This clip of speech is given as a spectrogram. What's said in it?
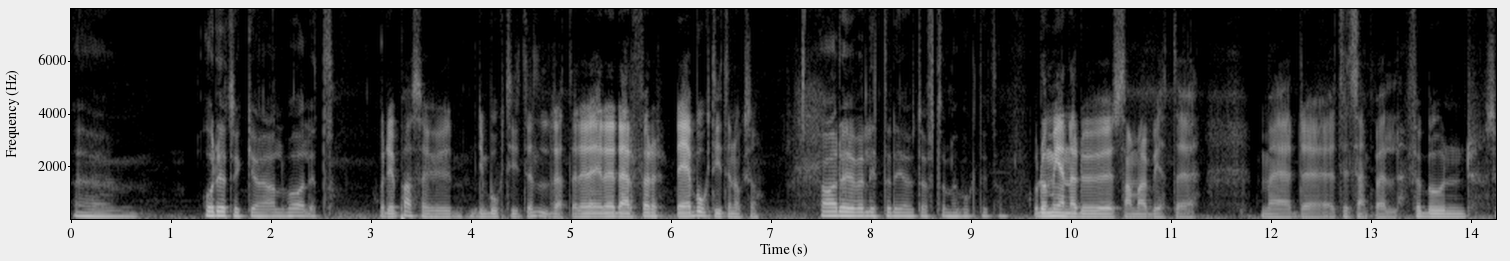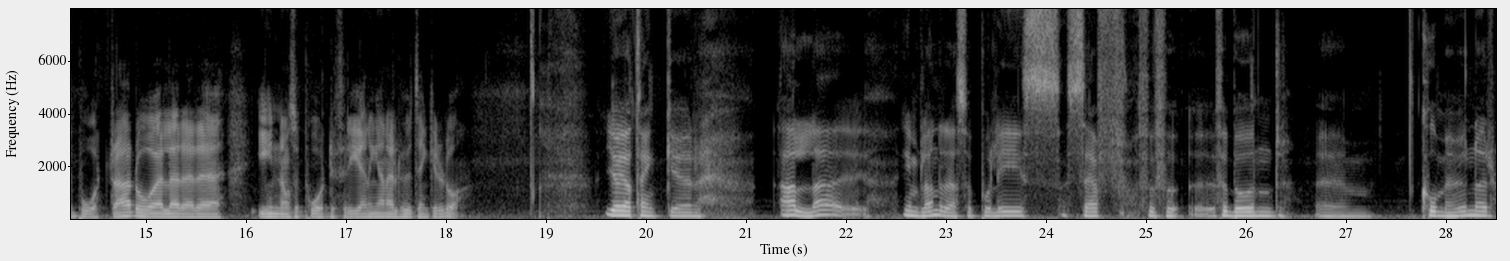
Ehm, och det tycker jag är allvarligt. Och det passar ju din boktitel rätt. Är det, är det därför det är boktiteln också? Ja, det är väl lite det jag är ute efter med boktiteln. Och då menar du samarbete med eh, till exempel förbund, supportrar då eller är det inom supporterföreningarna eller hur tänker du då? Ja, jag tänker alla eh, inblandade, alltså polis, SEF, för, för, förbund, eh, kommuner,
